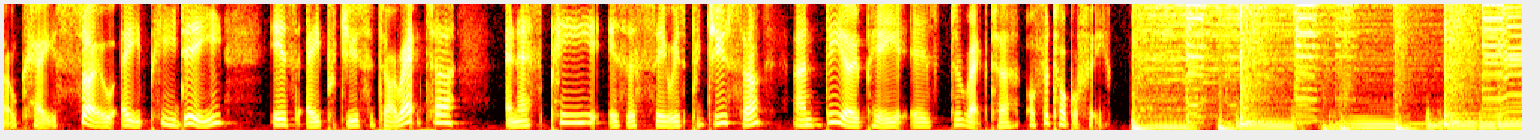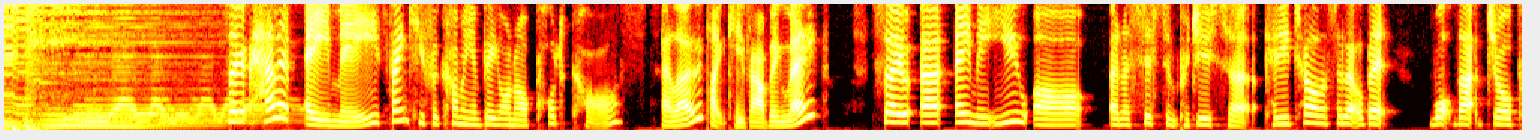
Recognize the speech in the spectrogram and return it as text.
Okay, so a PD is a producer director, an SP is a series producer, and DOP is director of photography. So, hello, Amy. Thank you for coming and being on our podcast. Hello, thank you for having me. So, uh, Amy, you are an assistant producer. Can you tell us a little bit what that job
